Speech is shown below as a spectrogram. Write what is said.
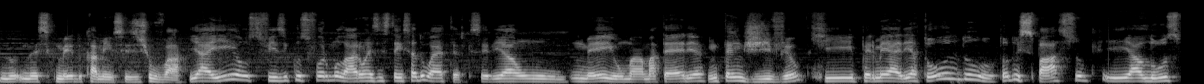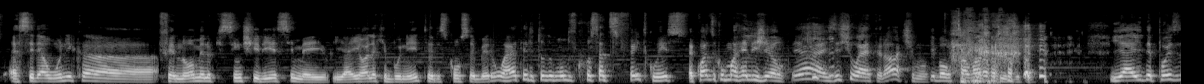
no, nesse meio do caminho, se existe o vácuo? E aí os físicos formularam a existência do éter, que seria um, um meio, uma matéria intangível que permearia todo, todo o espaço e a luz eh, seria a única fenômeno que sentiria esse meio. E aí, olha que bonito, eles conceberam o éter e todo mundo ficou satisfeito com isso. É quase como uma religião. E, ah, existe o éter, ótimo, que bom, salvaram a física. E aí depois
